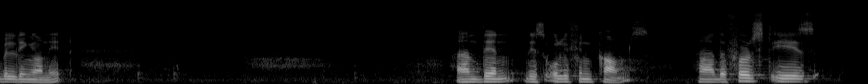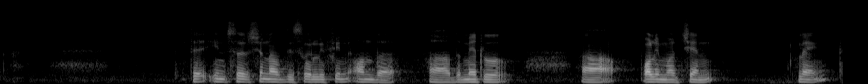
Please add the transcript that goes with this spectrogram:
building on it and then this olefin comes. Uh, the first is the insertion of this olefin on the, uh, the metal uh, polymer chain length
